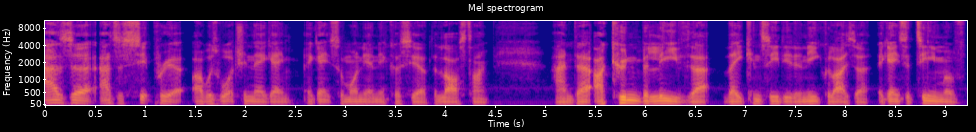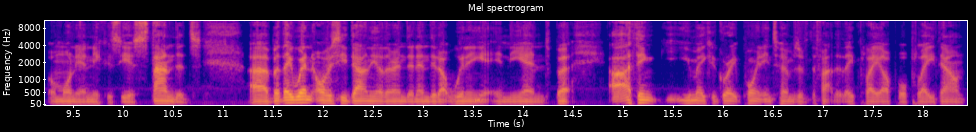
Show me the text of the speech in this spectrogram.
As a, as a Cypriot, I was watching their game against Omonia Nicosia the last time and uh, I couldn't believe that they conceded an equaliser against a team of Omonia Nicosia standards. Uh, but they went obviously down the other end and ended up winning it in the end. But I think you make a great point in terms of the fact that they play up or play down.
